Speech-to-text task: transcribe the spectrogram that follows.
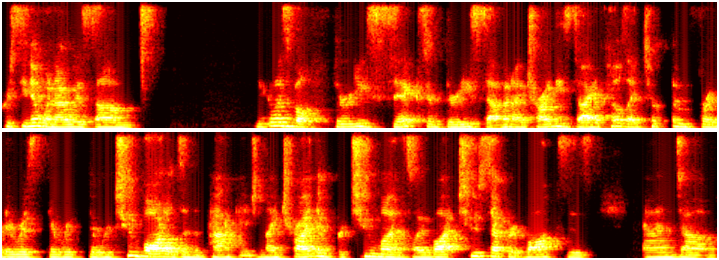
Christina, when I was, um, I think it was about 36 or 37. I tried these diet pills. I took them for there was there were there were two bottles in the package, and I tried them for two months. So I bought two separate boxes, and um,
